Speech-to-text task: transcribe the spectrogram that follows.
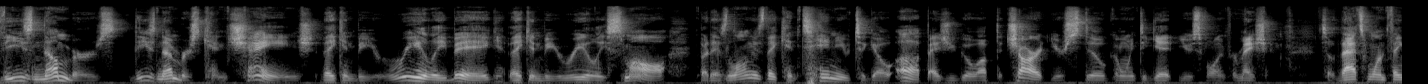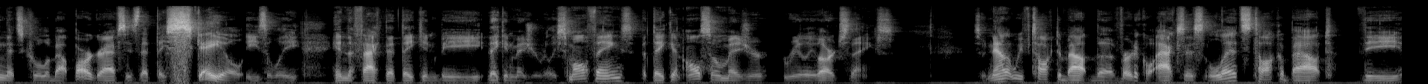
these numbers, these numbers can change. They can be really big. They can be really small. But as long as they continue to go up as you go up the chart, you're still going to get useful information. So that's one thing that's cool about bar graphs is that they scale easily in the fact that they can be, they can measure really small things, but they can also measure really large things. So now that we've talked about the vertical axis, let's talk about the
